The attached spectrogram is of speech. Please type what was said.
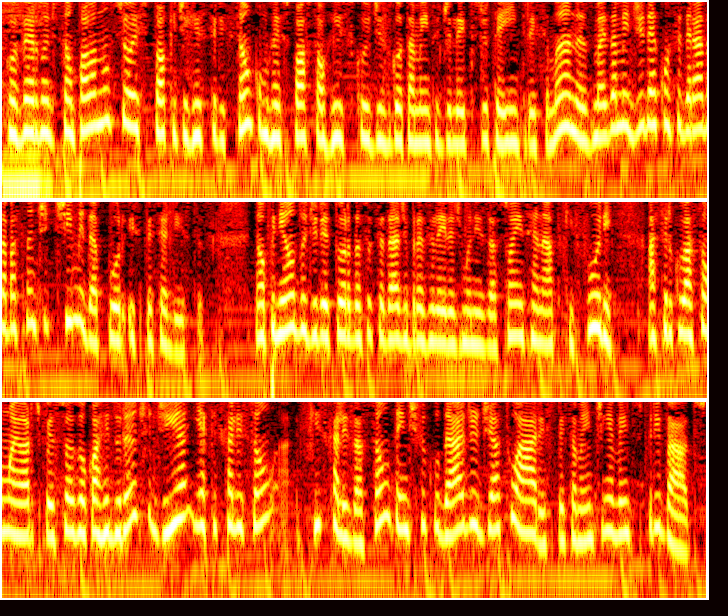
O governo de São Paulo anunciou estoque de restrição como resposta ao risco de esgotamento de leitos de UTI em três semanas, mas a medida é considerada bastante tímida por especialistas. Na opinião do diretor da Sociedade Brasileira de Imunizações, Renato Kifuri, a circulação maior de pessoas ocorre durante o dia e a fiscalização, fiscalização tem dificuldade de atuar, especialmente em eventos privados.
